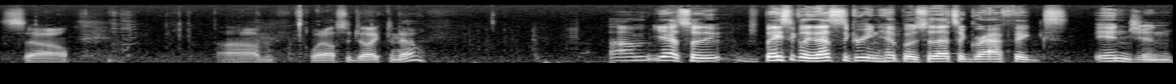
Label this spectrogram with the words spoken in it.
So, um, what else would you like to know? Um, yeah, so basically that's the Green Hippo. So that's a graphics engine,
